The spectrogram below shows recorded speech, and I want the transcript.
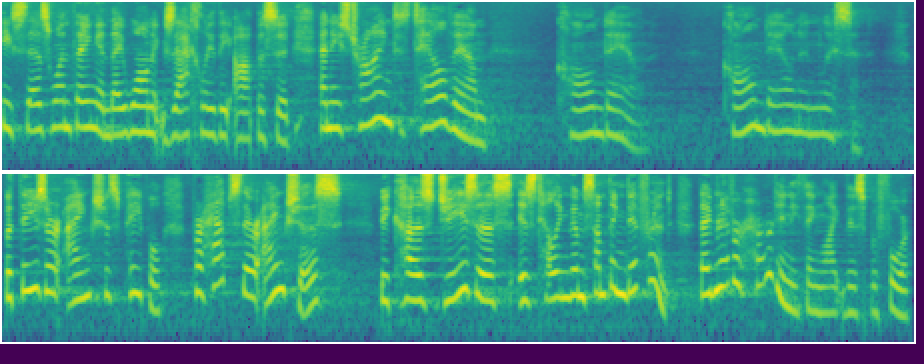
He says one thing and they want exactly the opposite. And he's trying to tell them, calm down, calm down and listen. But these are anxious people. Perhaps they're anxious because Jesus is telling them something different. They've never heard anything like this before.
